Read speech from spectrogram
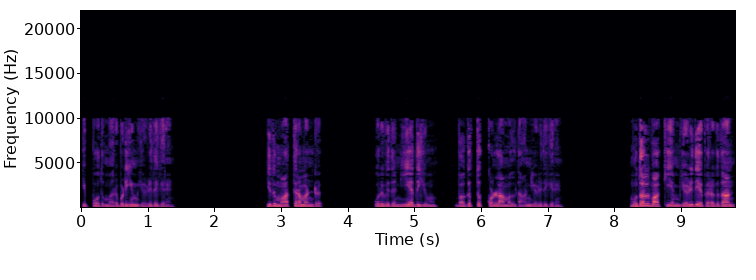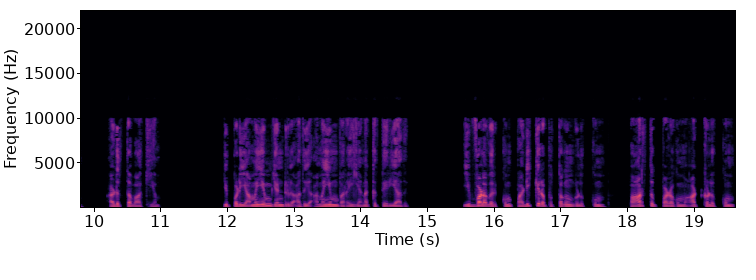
இப்போது மறுபடியும் எழுதுகிறேன். இது மாத்திரமன்று. ஒருவித நியதியும் வகுத்துக் கொள்ளாமல்தான் எழுதுகிறேன். முதல் வாக்கியம் எழுதிய பிறகுதான் அடுத்த வாக்கியம். இப்படி அமையும் என்று அது அமையும் வரை எனக்குத் தெரியாது. இவ்வளவிற்கும் படிக்கிற புத்தகங்களுக்கும் பார்த்துப் பழகும் ஆட்களுக்கும்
